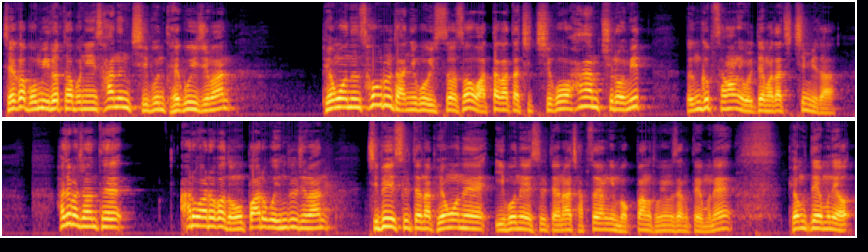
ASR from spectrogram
제가 몸이 이렇다 보니 사는 집은 대구이지만 병원은 서울을 다니고 있어서 왔다 갔다 지치고 항암 치료 및 응급 상황이 올 때마다 지칩니다. 하지만 저한테 하루하루가 너무 빠르고 힘들지만 집에 있을 때나 병원에 입원해 있을 때나 잡사장님 먹방 동영상 때문에 병 때문에 어-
